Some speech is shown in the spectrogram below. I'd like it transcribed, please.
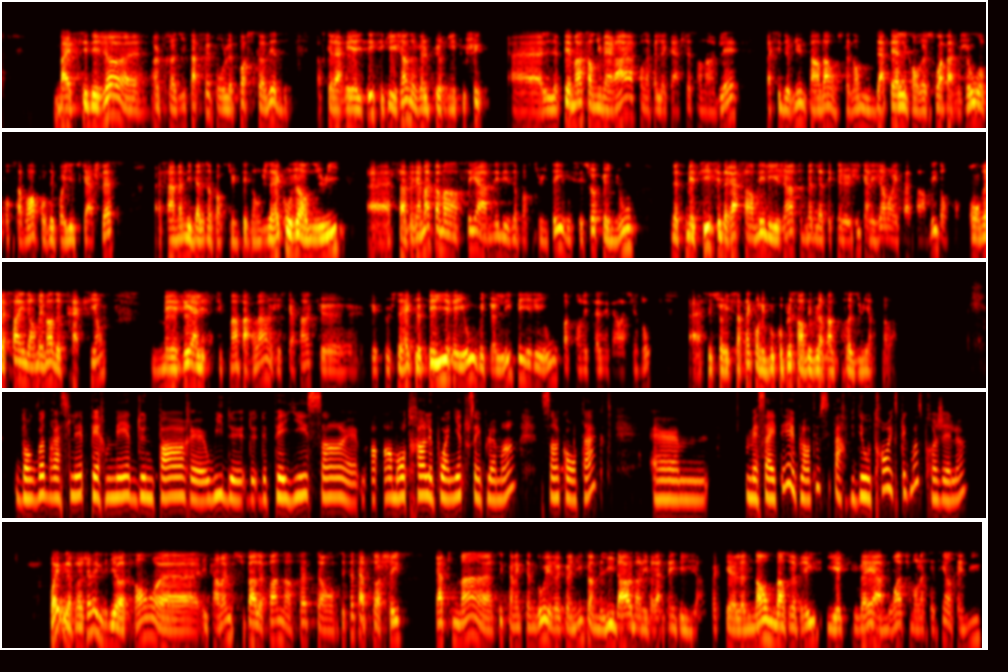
ben, c'est déjà euh, un produit parfait pour le post-COVID. Parce que la réalité, c'est que les gens ne veulent plus rien toucher. Euh, le paiement sans numéraire, qu'on appelle le cashless en anglais, ben, c'est devenu une tendance. Le nombre d'appels qu'on reçoit par jour pour savoir, pour déployer du cashless, ben, ça amène des belles opportunités. Donc, je dirais qu'aujourd'hui, euh, ça a vraiment commencé à amener des opportunités, mais c'est sûr que nous, notre métier, c'est de rassembler les gens et de mettre de la technologie quand les gens vont être rassemblés. Donc, on ressent énormément de traction, mais réalistiquement parlant, jusqu'à temps que, je dirais que le pays réouvre et que les pays réouvrent, parce qu'on est très internationaux, euh, c'est sûr et certain qu'on est beaucoup plus en développement de produits en ce moment. Donc, votre bracelet permet d'une part, euh, oui, de, payer sans, euh, en, montrant le poignet tout simplement, sans contact. Mais ça a été implanté aussi par Vidéotron. Explique-moi ce projet-là. Oui, le projet avec Vidéotron euh, est quand même super le fun. En fait, on s'est fait approcher rapidement. Euh, tu sais, Connect Go est reconnu comme leader dans les bracelets intelligents. Fait que le nombre d'entreprises qui écrivaient à moi puis mon associé Anthony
